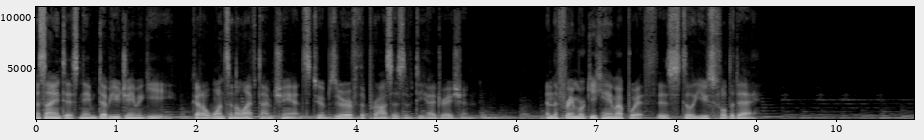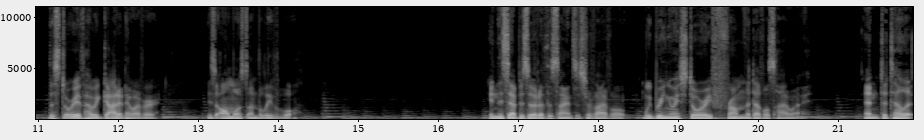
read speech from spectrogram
a scientist named W.J. McGee got a once in a lifetime chance to observe the process of dehydration. And the framework he came up with is still useful today. The story of how he got it, however, is almost unbelievable. In this episode of The Science of Survival, we bring you a story from the Devil's Highway. And to tell it,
